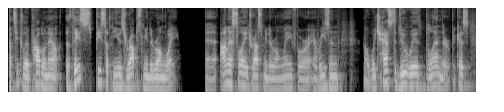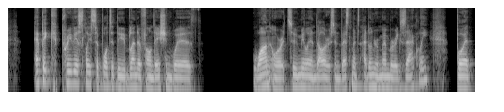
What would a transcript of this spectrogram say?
particular problem now. This piece of news rubs me the wrong way. Uh, honestly it rubs me the wrong way for a reason uh, which has to do with blender because Epic previously supported the Blender Foundation with one or two million dollars investment. I don't remember exactly, but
